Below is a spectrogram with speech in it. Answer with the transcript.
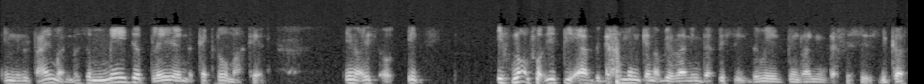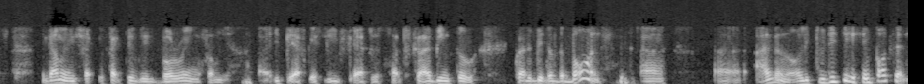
in retirement, but it's a major player in the capital market. You know, it's it's if not for EPF, the government cannot be running deficits the way it's been running deficits because the government is effectively borrowing from uh, EPF because EPF is subscribing to quite a bit of the bonds. Uh, uh, I don't know, liquidity is important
